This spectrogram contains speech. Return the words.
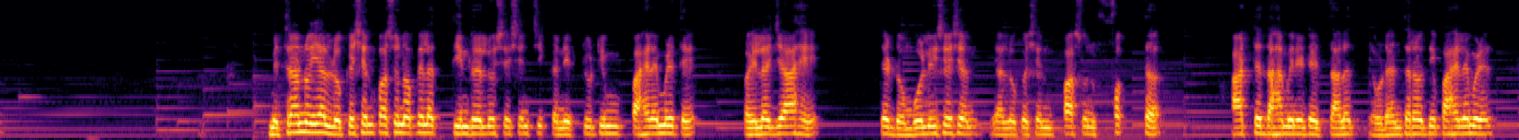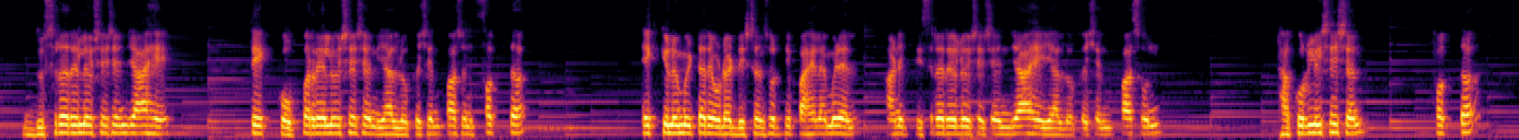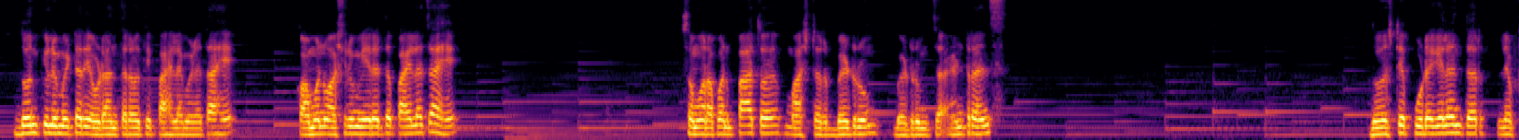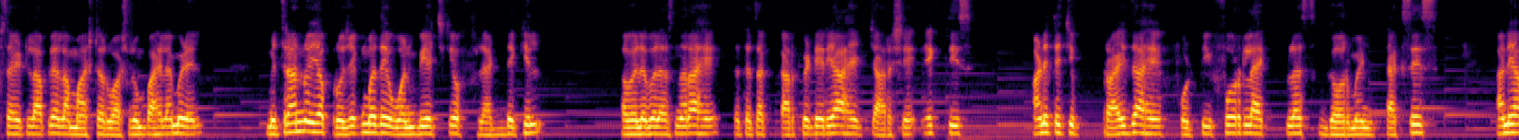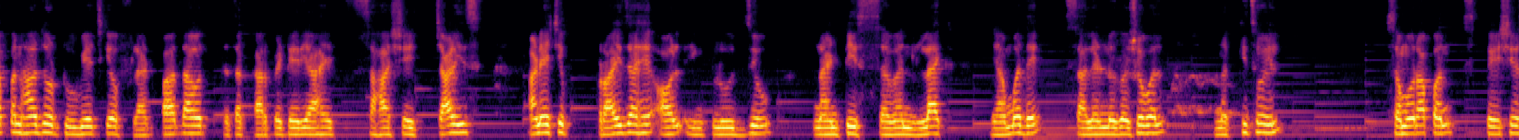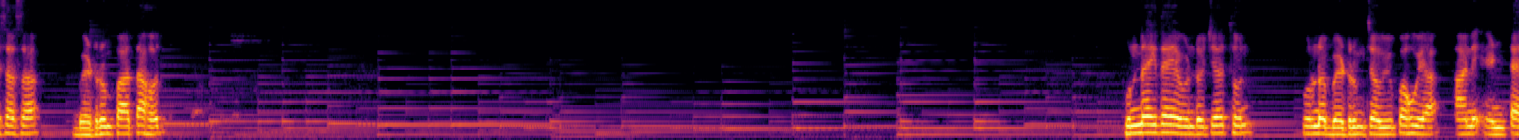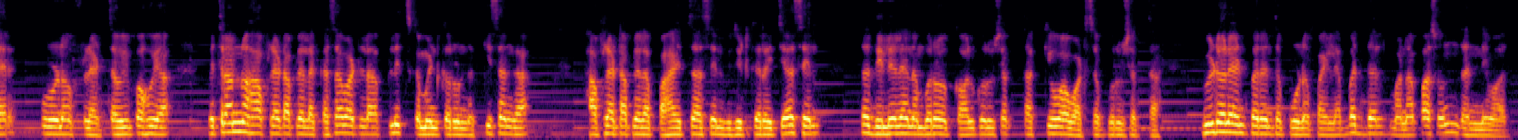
मित्रांनो या लोकेशनपासून आपल्याला तीन रेल्वे स्टेशनची कनेक्टिव्हिटी पाहायला मिळते. पहिलं जे आहे ते डोंबोली स्टेशन या लोकेशनपासून फक्त आठ ते दहा मिनिटे चालत एवढ्या अंतरावरती पाहायला मिळेल. दुसरं रेल्वे स्टेशन जे आहे ते कोपर रेल्वे स्टेशन या लोकेशनपासून फक्त एक किलोमीटर एवढ्या डिस्टन्सवरती पाहायला मिळेल. आणि तिसरं रेल्वे स्टेशन जे आहे या लोकेशनपासून ठाकुर्ली स्टेशन फक्त दोन किलोमीटर एवढ्या अंतरावरती पाहायला मिळत आहे. कॉमन वॉशरूम एरिया तर पाहिलंच आहे. समोर आपण पाहतोय मास्टर बेडरूम बेडरूमचा एंट्रन्स दोन स्टेप पुढे गेल्यानंतर लेफ्ट साईडला आपल्याला मास्टर वॉशरूम पाहायला मिळेल. मित्रांनो या प्रोजेक्टमध्ये one B H K flat देखील अवेलेबल असणार आहे. तर त्याचा कार्पेट एरिया आहे चारशे एकतीस आणि त्याची प्राईज आहे forty four lakh plus government taxes आणि आपण हा जो two B H K flat पाहत आहोत त्याचा कार्पेट एरिया आहे सहाशे चाळीस आणि याची प्राईज आहे all inclusive ninety seven lakh यामध्ये सायलेंट निगोशिएबल नक्कीच होईल. समोर आपण स्पेशियस असा बेडरूम पाहत आहोत. पुन्हा एकदा या विंडोच्या इथून पूर्ण बेडरूमचा व्ह्यू पाहूया आणि एंटायर पूर्ण फ्लॅटचा व्ह्यू पाहूया. मित्रांनो हा फ्लॅट आपल्याला कसा वाटला? प्लीज कमेंट करून नक्की सांगा. हा फ्लॅट आपल्याला पाहायचा असेल व्हिजिट करायची असेल तर दिलेल्या नंबरवर कॉल करू शकता किंवा व्हॉट्सअप करू शकता. व्हिडिओला एंडपर्यंत पूर्ण पाहिल्याबद्दल मनापासून धन्यवाद.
